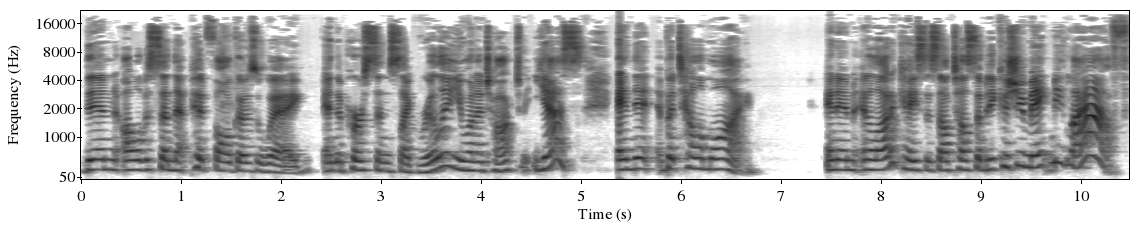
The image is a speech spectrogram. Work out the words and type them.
Then all of a sudden that pitfall goes away, and the person's like, "Really, you want to talk to me?" Yes, and then but tell them why. And in, in a lot of cases, I'll tell somebody because you make me laugh.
